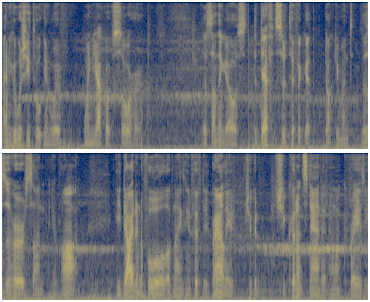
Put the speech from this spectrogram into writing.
And who was she talking with when Yakov saw her? There's something else. The death certificate document. This is her son Ivan. He died in the fall of 1950. Apparently, she could she couldn't stand it and went crazy.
